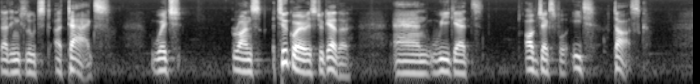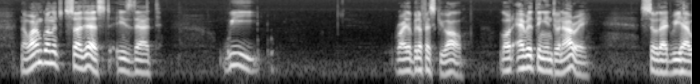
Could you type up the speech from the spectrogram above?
that includes uh, tags, which runs two queries together and we get objects for each task. Now what I'm going to suggest is that we write a bit of SQL, load everything into an array so that we have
